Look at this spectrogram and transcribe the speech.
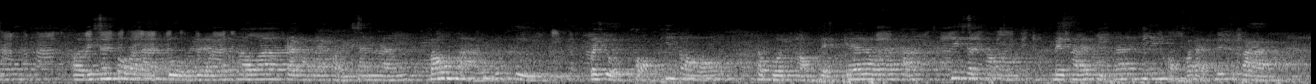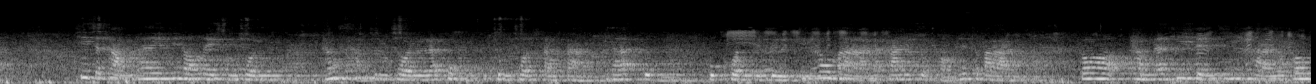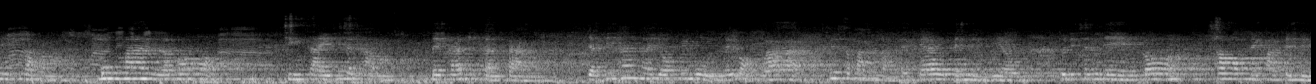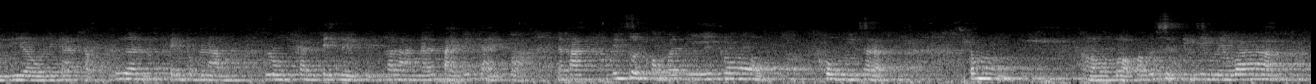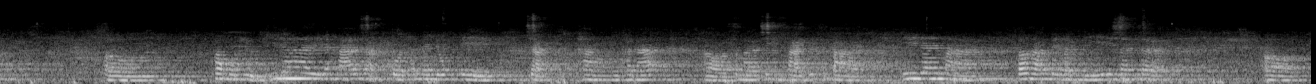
ดิฉันภาวนาตัวไว้แล้วนะคะว่าการทำงานของดิฉันนั้นเป้าหมายก็คือประโยชน์ของพี่น้องตำบลหนองไผ่แก้วนะคะ ที่จะทำในภารกิจหน้าที่ของประหลัดเทศบาลที่จะทำให้พี่น้องในชุมชนทั้งสามชุมชนและกลุ่มชุมชนต่างๆคณะกลุ่มบุคคลอื่นๆที่เข้ามานะคะในส่วนของเทศบาล ก็ทำหน้าที่เต็มที่ค่ะ แล้วก็มีความมุ่งมั่นแล้วก็จริงใจที่จะทำในภารกิจต่างๆ อย่างที่ท่านนายกวิบูลได้บอกว่าเทศบาลหนองไผ่แก้วเป็นหนึ่งเดียวตัวดิฉันเองก็ชอบในความเป็นหนึ่งเดียว ในการขับเคลื่อนเป็นกำลังรวมกันเป็นหนึ่งพลังนั้นไปได้ไกลกว่านะคะ ในส่วนของวันนี้ก็คงจะต้องออบอกความรู้สึกจริงๆเลยว่า ความอบอุ่นที่ได้นะคะจากตัวท่านนายกเองจากทางคณะสมาชิกสภาเทศบาลที่ได้มาต้อนรับในวันนี้ดิฉันจะ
